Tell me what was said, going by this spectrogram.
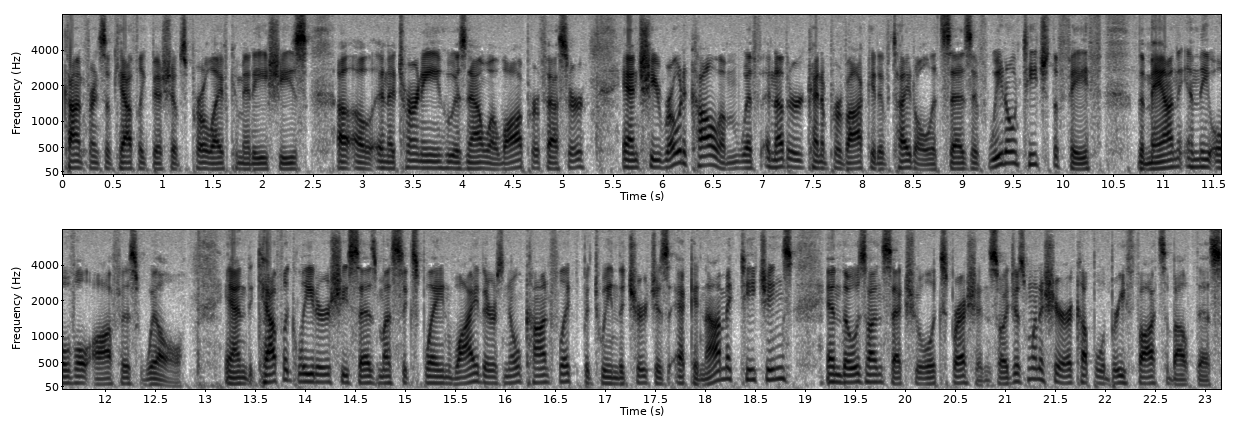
Conference of Catholic Bishops pro-life committee. She's uh, uh, an attorney who is now a law professor, and she wrote a column with another kind of provocative title. It says, "If we don't teach the faith, the man in the Oval Office will." And Catholic leaders, she says, must explain why there's no conflict between the Church's economic teachings and those on sexual expression. So I just want to share a couple of brief thoughts about this.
